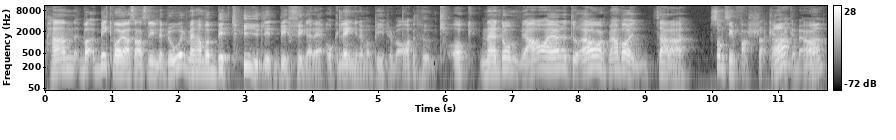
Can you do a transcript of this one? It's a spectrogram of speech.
Han, Mick var ju alltså hans lillebror, men han var betydligt biffigare och längre än vad Peter var. hunk. Och när de, ja, jag tror, ja, men han var ju såhär, som sin farsa kan jag Ja, tänka mig. Ja.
